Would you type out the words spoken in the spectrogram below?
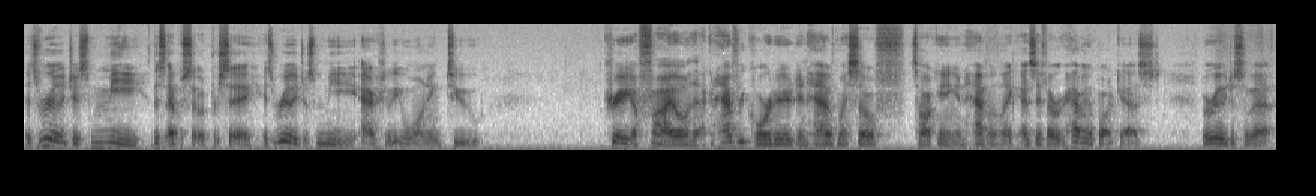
it's really just me, this episode per se, it's really just me actually wanting to create a file that I can have recorded and have myself talking and having like as if I were having a podcast, but really just so that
